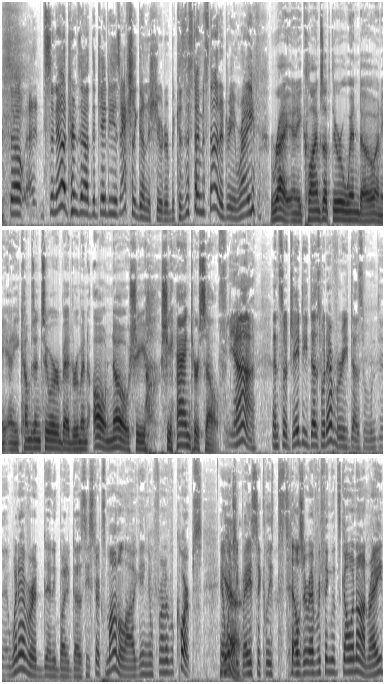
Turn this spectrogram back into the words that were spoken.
so uh, so now it turns out that JD is actually going to shoot her because this time it's not a dream, right? Right, and he climbs up through a window and he and he comes into her bedroom and oh no, she she hanged herself. Yeah. And so JD does whatever he does, whenever anybody does. He starts monologuing in front of a corpse, in which he basically tells her everything that's going on, right?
